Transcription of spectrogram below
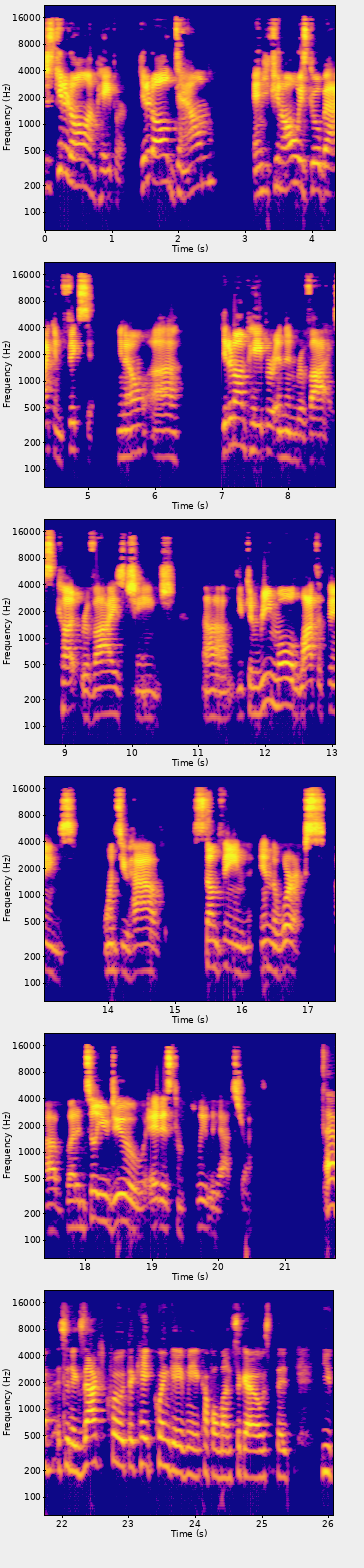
just get it all on paper, get it all down, and you can always go back and fix it. You know, uh, get it on paper and then revise, cut, revise, change. Uh, you can remold lots of things once you have something in the works. Uh, but until you do, it is completely abstract. Oh, it's an exact quote that Kate Quinn gave me a couple months ago. That you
